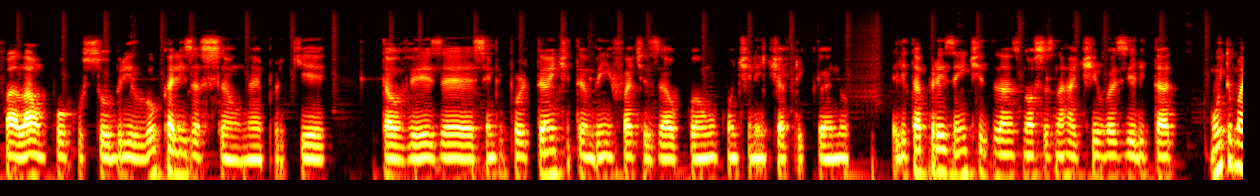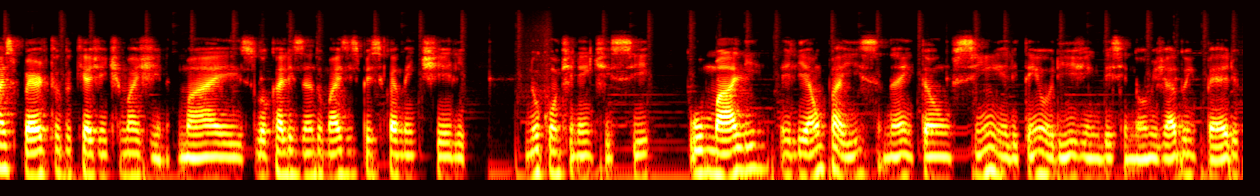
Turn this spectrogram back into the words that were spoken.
falar um pouco sobre localização, né? Porque talvez é sempre importante também enfatizar o quão o continente africano ele está presente nas nossas narrativas e ele está muito mais perto do que a gente imagina. Mas localizando mais especificamente ele no continente em si. O Mali, ele é um país, né? Então, sim, ele tem origem desse nome já do Império.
